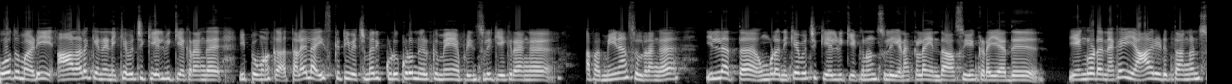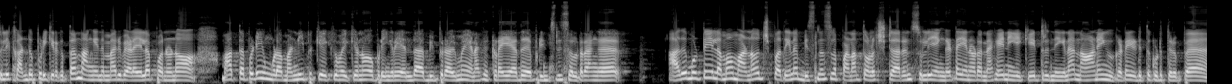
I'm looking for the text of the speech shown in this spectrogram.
போதுமாடி ஆளாளுக்கு என்ன நிற்க வச்சு கேள்வி கேட்குறாங்க இப்போ உனக்கு தலையில் ஐஸ் கட்டி வச்ச மாதிரி கொடுக்கணும்னு இருக்குமே அப்படின்னு சொல்லி கேட்குறாங்க அப்போ மீனா சொல்கிறாங்க இல்லை அத்தை உங்களை நிற்க வச்சு கேள்வி கேட்கணும்னு சொல்லி எனக்கெல்லாம் எந்த ஆசையும் கிடையாது. எங்களோட நகை யார் எடுத்தாங்கன்னு சொல்லி கண்டுபிடிக்கிறதுக்கு தான் நாங்கள் இந்த மாதிரி வேலையெல்லாம் பண்ணணும் மற்றபடி உங்களை மன்னிப்பு கேட்க வைக்கணும் அப்படிங்கிற எந்த அபிப்பிராயமும் எனக்கு கிடையாது அப்படின்னு சொல்லி சொல்கிறாங்க அது மட்டும் இல்லாமல் மனோஜ் பார்த்தீங்கன்னா பிஸ்னஸில் பணம் தொலைச்சிட்டாருன்னு சொல்லி எங்கிட்ட என்னோட நகையை நீங்கள் கேட்டிருந்தீங்கன்னா நானே உங்ககிட்ட எடுத்து கொடுத்துருப்பேன்.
